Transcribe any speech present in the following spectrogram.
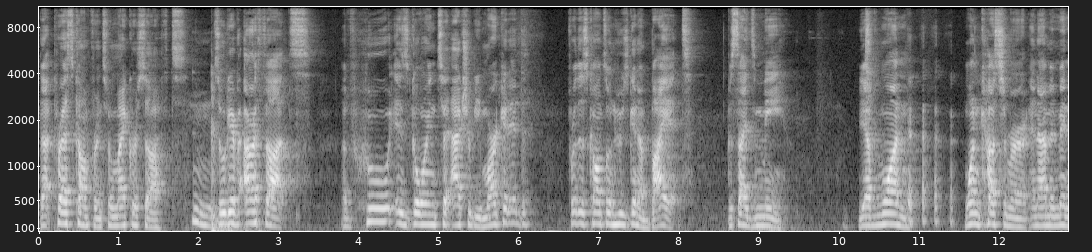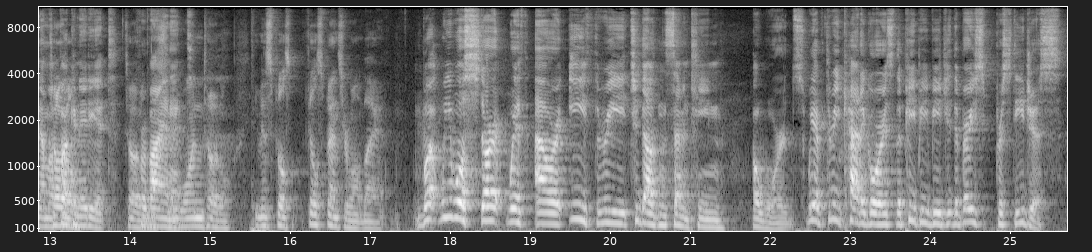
that press conference from Microsoft. Hmm. So we'll give our thoughts of who is going to actually be marketed for this console and who's going to buy it besides me. You have one one customer and I'm admitting I'm a fucking idiot Total. for buying it. One total. Even Phil, Phil Spencer won't buy it. But we will start with our E E3 2017 awards. We have three categories the PPVG, the very prestigious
